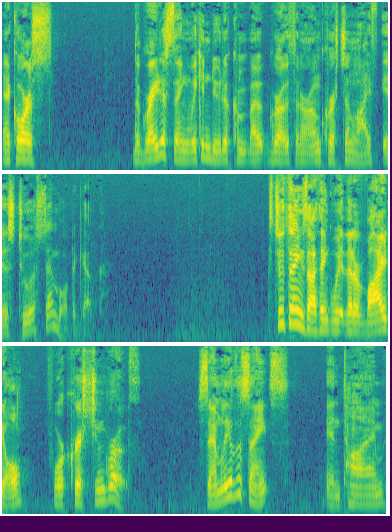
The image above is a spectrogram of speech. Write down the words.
And of course, the greatest thing we can do to promote growth in our own Christian life is to assemble together. It's two things I think we, that are vital for Christian growth assembly of the saints and time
